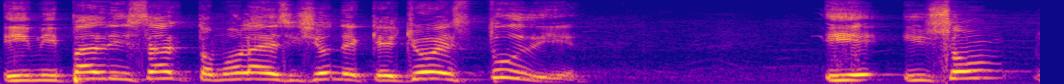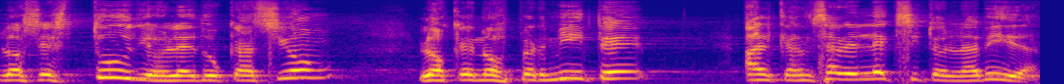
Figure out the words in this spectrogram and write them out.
Y mi padre Isaac tomó la decisión de que yo estudie. Y, son los estudios, la educación, lo que nos permite alcanzar el éxito en la vida.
